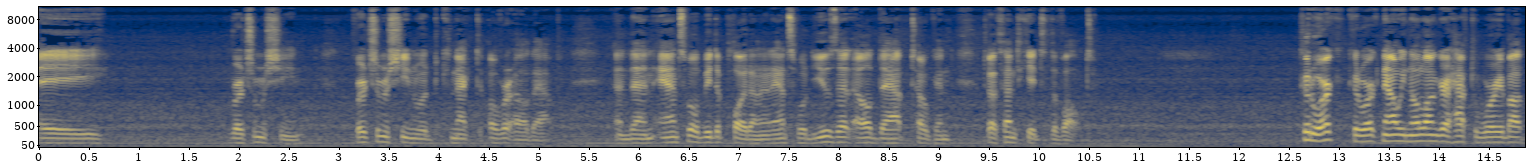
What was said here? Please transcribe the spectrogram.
a virtual machine. Virtual machine would connect over LDAP, and then Ansible will be deployed on it. Ansible would use that LDAP token to authenticate to the vault. Could work, could work. Now we no longer have to worry about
